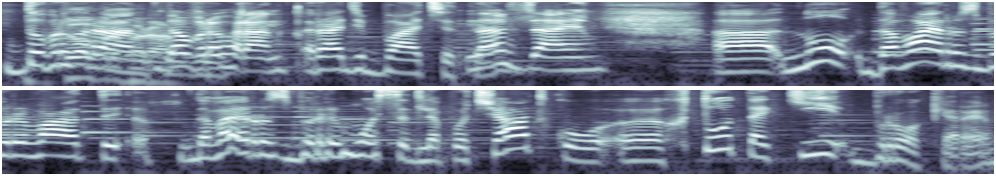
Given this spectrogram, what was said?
Доброго, Доброго ранку. ранку. Доброго ранку. Раді бачити. Навзаєм. А, ну, давай розбирати, давай розберемося для початку, е, хто такі брокери.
